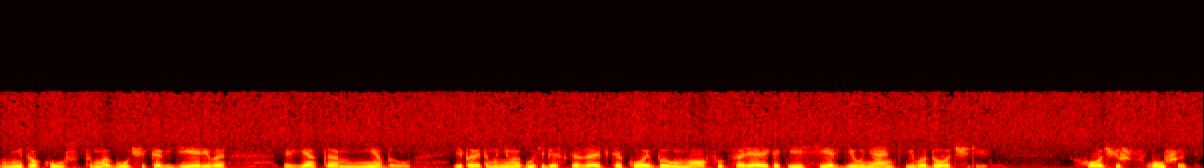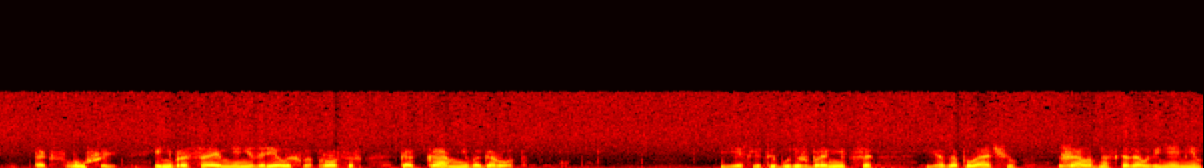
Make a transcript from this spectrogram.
не то куст, могучий как дерево. Я там не был, и поэтому не могу тебе сказать, какой был нос у царя и какие серьги у няньки его дочери. Хочешь слушать? Так слушай, и не бросай мне незрелых вопросов, как камни в огород. «Если ты будешь брониться, я заплачу», — жалобно сказал Вениамин.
